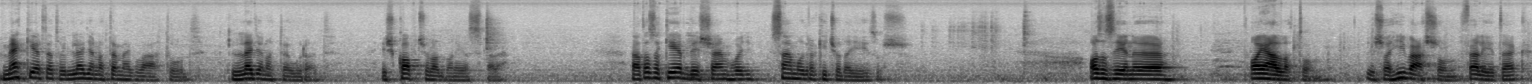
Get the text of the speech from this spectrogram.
Megkérted, hogy legyen a te megváltód, legyen a te urad, és kapcsolatban élsz vele. Tehát az a kérdésem, hogy számodra kicsoda Jézus. Az az én ajánlatom és a hívásom felétek,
